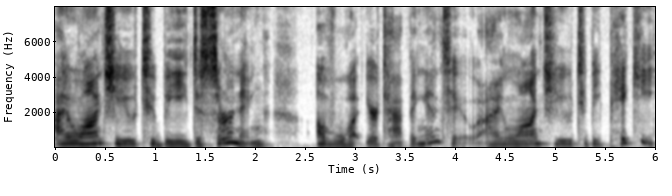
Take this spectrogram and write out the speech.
I want you to be discerning of what you're tapping into. I want you to be picky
